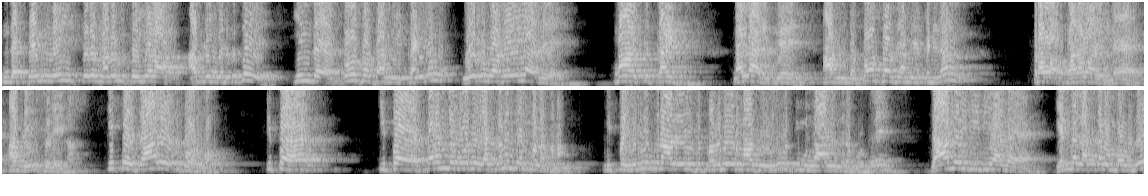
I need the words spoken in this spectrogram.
இந்த பெண்ணை திருமணம் செய்யலாம் அப்படிங்கிறதுக்கு இந்த தோசசாமி கணிதம் ஒரு வகையில அது மார்க் கரெக்ட் நல்லா இருக்கு. அப்படி இந்த தோஷசாமி கணிதம் பரவா- பரவாயில்லை அப்படின்னு சொல்லிடலாம். இப்ப ஜாதகத்துக்கு வருவோம். இப்ப இப்ப பிறந்த போது லக்னம் ஜென்ம லக்னம். இப்ப இருபத்தி நாலு வயசு பதினோரு மாசம் இருபத்தி மூணு ஆளுங்கிற போது ஜாதக ரீதியாக என்ன லக்கணம் போகுது?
